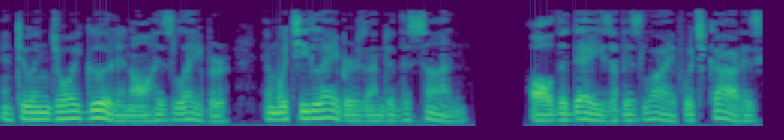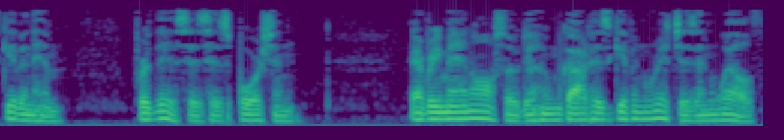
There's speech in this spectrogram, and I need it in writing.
and to enjoy good in all his labor, in which he labors under the sun all the days of his life which God has given him, for this is his portion. Every man also to whom God has given riches and wealth,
